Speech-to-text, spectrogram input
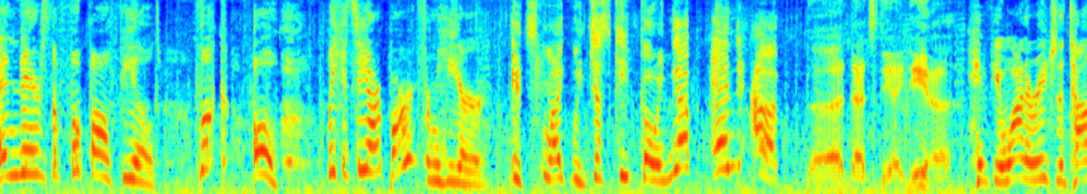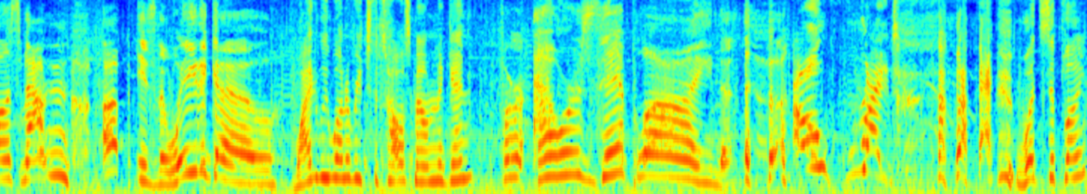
and there's the football field. Look, oh, we can see our barn from here. It's like we just keep going up and up. Uh, that's the idea. If you want to reach the tallest mountain, up is the way to go. Why do we want to reach the tallest mountain again? For our zip line. Oh, right! what zipline?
